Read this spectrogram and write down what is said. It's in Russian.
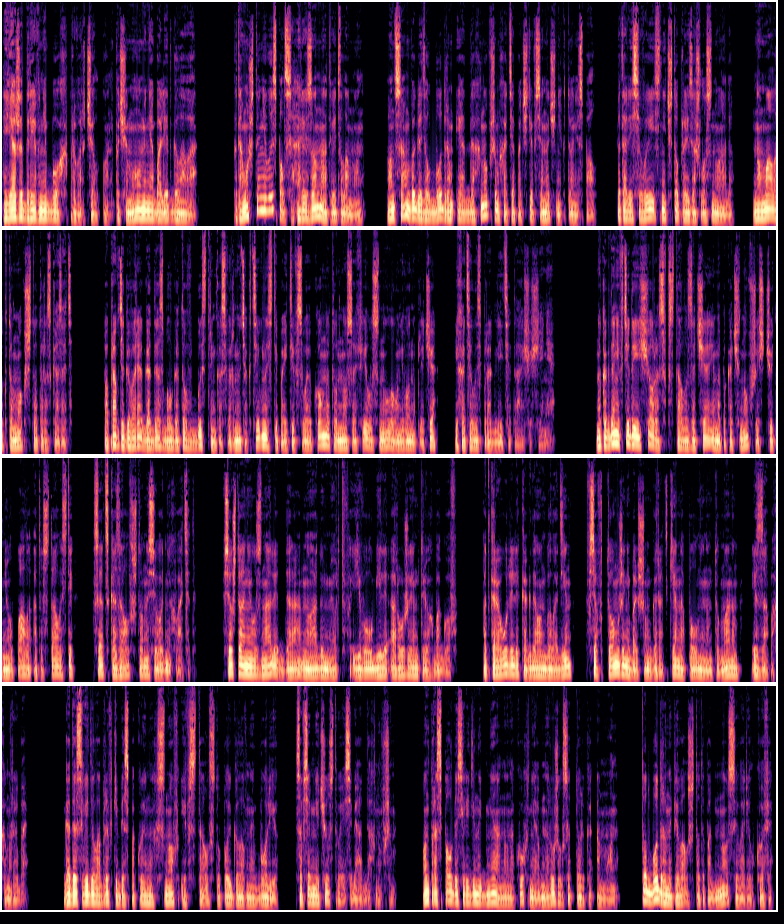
«Я же древний бог», — проворчал он. «Почему у меня болит голова?» «Потому что не выспался», — резонно ответил Амон. Он сам выглядел бодрым и отдохнувшим, хотя почти всю ночь никто не спал. Пытались выяснить, что произошло с Нуаду, но мало кто мог что-то рассказать. По правде говоря, Гадес был готов быстренько свернуть активность и пойти в свою комнату, но София уснула у него на плече, и хотелось продлить это ощущение. Но когда Нефтида еще раз встала за чаем и, покачнувшись, чуть не упала от усталости, Сет сказал, что на сегодня хватит. Все, что они узнали, да, но Аду мертв, его убили оружием трех богов. Подкараулили, когда он был один, все в том же небольшом городке, наполненном туманом и запахом рыбы. Гадес видел обрывки беспокойных снов и встал с тупой головной болью, совсем не чувствуя себя отдохнувшим. Он проспал до середины дня, но на кухне обнаружился только Амон. Тот бодро напевал что-то под нос и варил кофе.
